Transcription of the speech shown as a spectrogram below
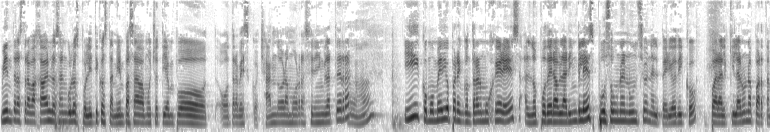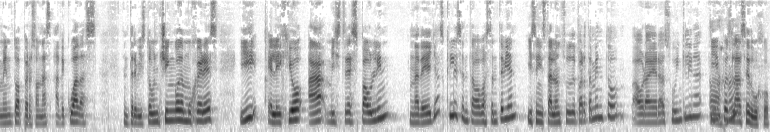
Mientras trabajaba en los ángulos políticos también pasaba mucho tiempo otra vez cochando ahora morras en Inglaterra. Ajá. Y como medio para encontrar mujeres, al no poder hablar inglés, puso un anuncio en el periódico para alquilar un apartamento a personas adecuadas. Entrevistó un chingo de mujeres y eligió a Mistress Pauline, una de ellas, que le sentaba bastante bien, y se instaló en su departamento, ahora era su inquilina, y pues la sedujo.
